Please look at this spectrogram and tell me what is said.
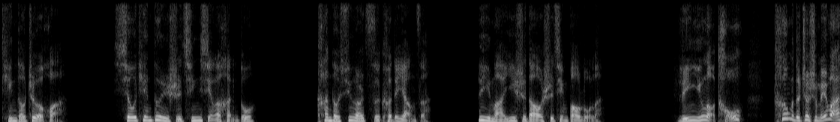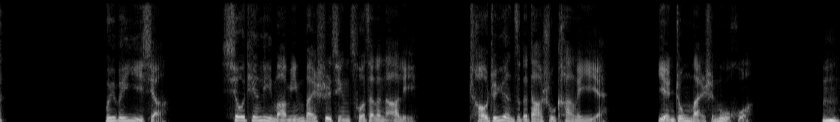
听到这话，萧天顿时清醒了很多。看到薰儿此刻的样子，立马意识到事情暴露了。林颖老头，他妈的，这是没完！微微一想，萧天立马明白事情错在了哪里，朝着院子的大树看了一眼，眼中满是怒火。嗯，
